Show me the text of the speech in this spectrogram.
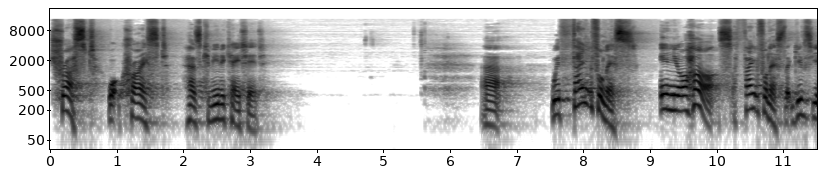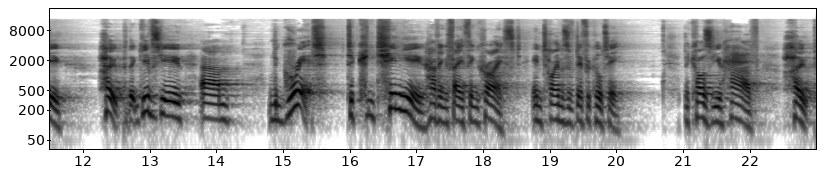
Trust what Christ has communicated. Uh, with thankfulness in your hearts, thankfulness that gives you hope, that gives you um, the grit to continue having faith in Christ in times of difficulty because you have hope.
